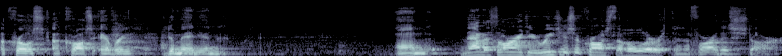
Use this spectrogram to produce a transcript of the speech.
across, across every dominion. And that authority reaches across the whole earth to the farthest star.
